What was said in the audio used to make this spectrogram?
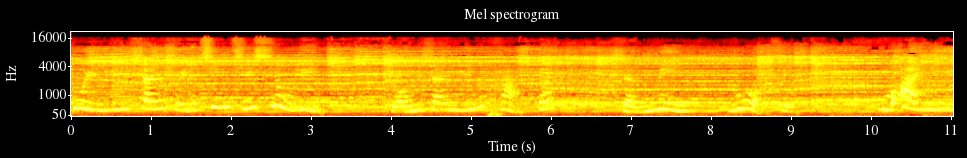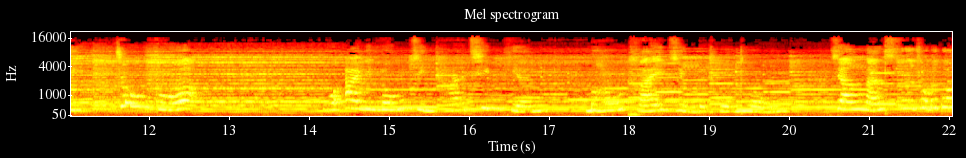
桂林山水的清奇秀丽，黄山云海的神秘莫测。我爱你，中国！龙井茶的清甜，茅台酒的醇浓，江南丝绸的光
